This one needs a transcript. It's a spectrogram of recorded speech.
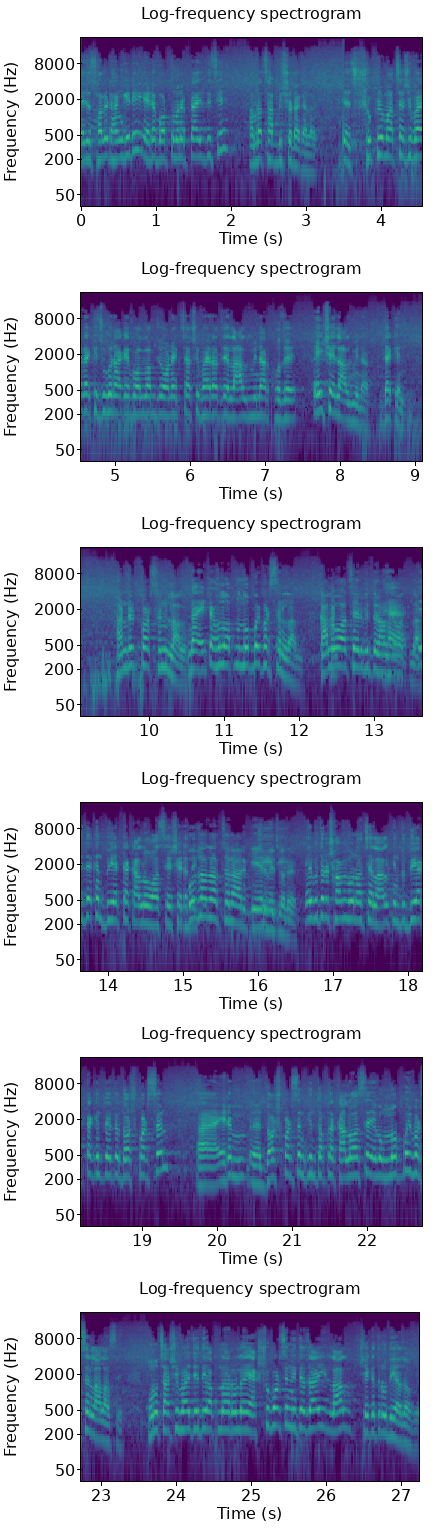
এই যে সলিড হাঙ্গেরি এটা বর্তমানে প্রাইস দিচ্ছি আমরা ছাব্বিশশো টাকা লাগ সুপ্রিয় মাছ চাষি ভাইরা কিছুক্ষণ আগে বললাম যে অনেক চাষি ভাইরা যে লাল মিনার খোঁজে এই সেই লাল মিনার দেখেন। হান্ড্রেড পার্সেন্ট লাল। না এটা হলো আপনার নব্বই পার্সেন্ট লাল। কালো আছে এর ভিতরে হালকা হ্যাঁ পাতলা। এই দেখেন দুই একটা কালো আছে সেটা বোঝা যাচ্ছে না আর কি এর। ভিতরে। এর ভিতরে সবই মনে হচ্ছে লাল কিন্তু দুই একটা কিন্তু এতে দশ পার্সেন্ট এটা দশ পার্সেন্ট কিন্তু আপনার কালো আছে এবং নব্বই পার্সেন্ট লাল আছে। কোনো চাষি ভাই যদি আপনার হলে একশো পার্সেন্ট নিতে যায় লাল সেক্ষেত্রেও দেওয়া যাবে।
